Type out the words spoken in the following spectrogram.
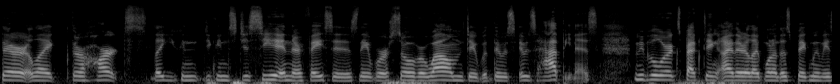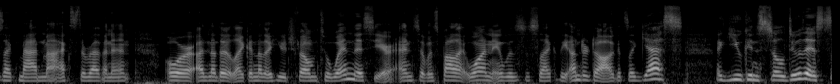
their like their hearts, like you can you can just see it in their faces. They were so overwhelmed. It, there was it was happiness. And people were expecting either like one of those big movies like Mad Max, The Revenant, or another like another huge film to win this year. And so when Spotlight won, it was just like the underdog. It's like yes, like you can still do this.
